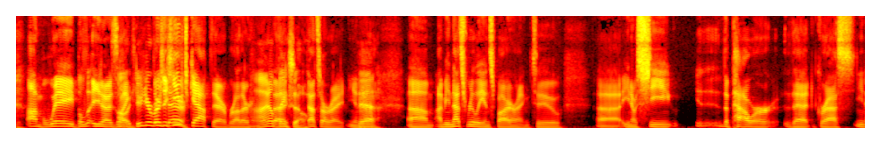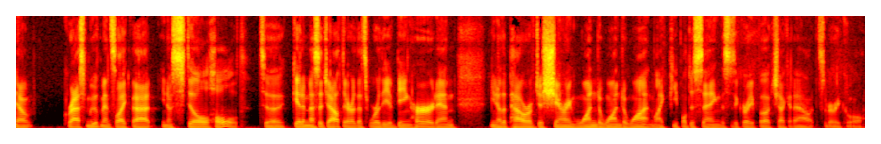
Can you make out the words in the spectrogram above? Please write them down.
I'm way below, you know, it's like Oh, like, dude, you're right there's right a huge gap there, brother. I don't think so. That's all right. You know, Yeah. um, I mean, that's really inspiring to, uh, you know, see the power that grass, you know, grass movements like that, you know, still hold to get a message out there that's worthy of being heard. And, you know, the power of just sharing one to one to one, like people just saying, this is a great book, check it out. It's very cool.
